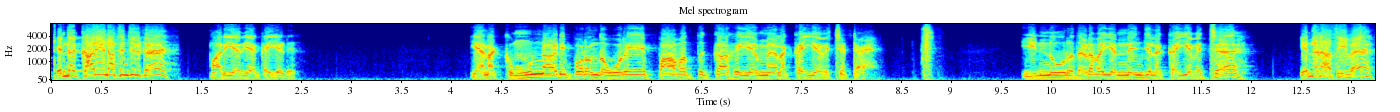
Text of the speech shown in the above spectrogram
என்ன காரியம் நான் செஞ்சிருக்க? மரியாதையா கையெடு. எனக்கு முன்னாடி பிறந்த ஒரே பாவத்துக்காக என் மேல கைய வச்சிட்ட. இன்னொரு தடவை என் நெஞ்சில கைய வச்ச. என்னடா செய்வ?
